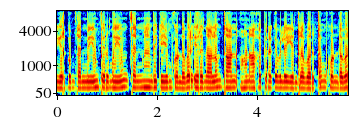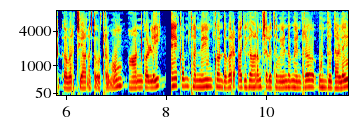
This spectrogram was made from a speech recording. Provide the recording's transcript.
இருக்கும் தன்மையும் பெருமையும் தன்னம்பிக்கையும் கொண்டவர் இருந்தாலும் தான் ஆணாக பிறக்கவில்லை என்ற வருத்தம் கொண்டவர் கவர்ச்சியான தோற்றமும் ஆண்களை ஏக்கம் தன்மையும் கொண்டவர் அதிகாரம் செலுத்த வேண்டும் என்ற உந்துதலை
